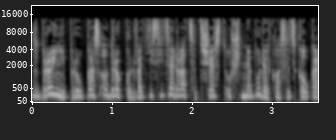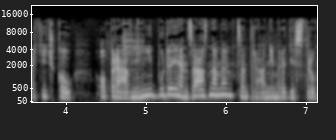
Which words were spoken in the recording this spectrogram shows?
Zbrojní průkaz od roku 2026 už nebude klasickou kartičkou. Oprávnění bude jen záznamem v centrálním registru.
